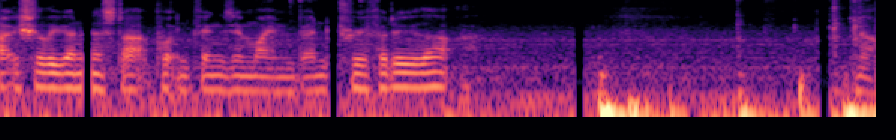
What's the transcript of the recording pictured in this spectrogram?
Actually going to start putting things in my inventory if I do that? No.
